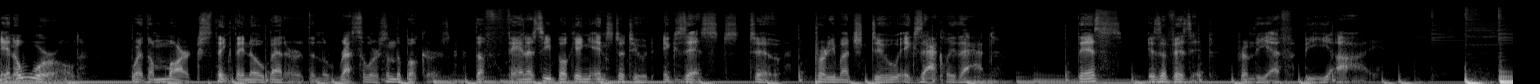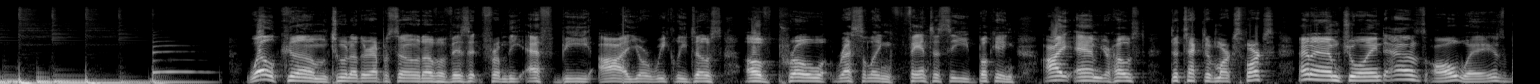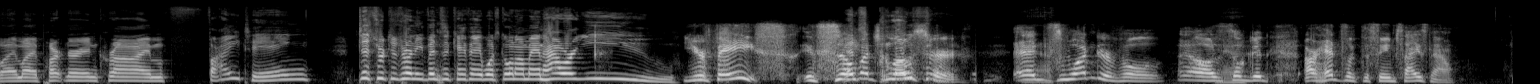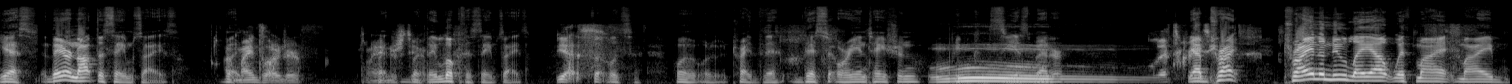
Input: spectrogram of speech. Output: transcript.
In a world where the marks think they know better than the wrestlers and the bookers, the Fantasy Booking Institute exists to pretty much do exactly that. This is a visit from the FBI. Welcome to another episode of A Visit from the FBI, your weekly dose of pro wrestling fantasy booking. I am your host, Detective Mark Sparks, and I am joined, as always, by my partner in crime, fighting District Attorney Vincent Cafe. What's going on, man? How are you? Your face. It's so It's much closer. closer. It's wonderful. Oh, it's so good. Our heads look the same size now. Yes, they are not the same size, Uh, Mine's larger. I understand. but they look the same size. yes. So let's what, try this, this orientation. People can see us better. That's Yeah, I'm crazy. trying trying a new layout with my my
